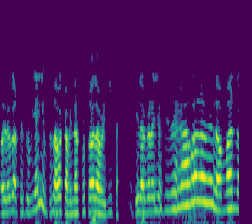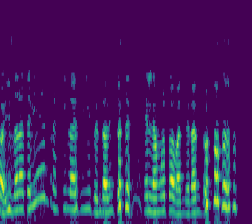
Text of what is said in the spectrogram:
o luego se subía y empezaba a caminar por toda la orillita. Y la güera y yo así de agárrala de la mano. Y Zárate bien tranquila así, sentadita en la moto abanderando.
